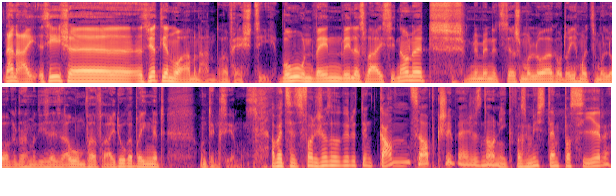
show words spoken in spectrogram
nein, nein, es, ist, äh, es wird ja nur an einem anderen Fest sein. Wo und wenn, will es weiß ich noch nicht. Wir müssen jetzt erst mal schauen, oder ich muss jetzt mal schauen, dass wir die Saison unfallfrei durchbringen und dann sehen wir es. Aber jetzt hast du es vorhin schon so ganz abgeschrieben hast du es noch nicht. Was müsste denn passieren?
